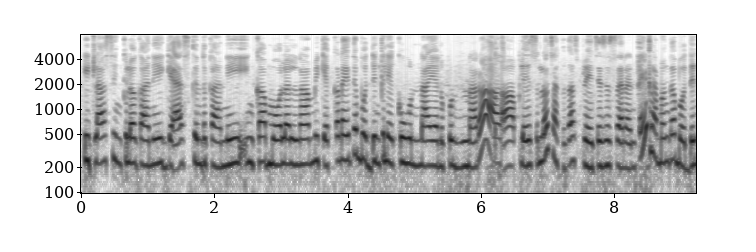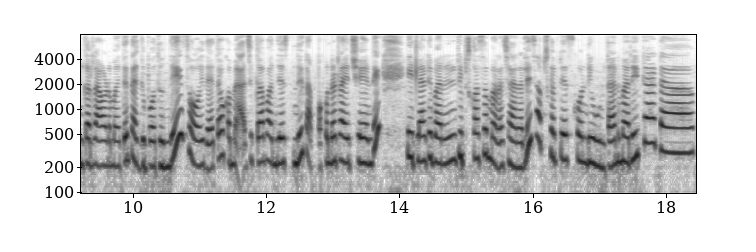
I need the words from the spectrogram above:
ఇట్లా సింక్లో కానీ గ్యాస్ కింద కానీ ఇంకా మూలలన మీకు ఎక్కడైతే బొద్దింకలు ఎక్కువ ఉన్నాయి అనుకుంటున్నారో ఆ- ఆ ప్లేస్లో చక్కగా స్ప్రే చేసేసారంటే క్రమంగా బొద్దింకలు రావడం అయితే తగ్గిపోతుంది. సో ఇదైతే ఒక మ్యాజిక్ లా పనిచేస్తుంది. తప్పకుండా ట్రై చేయండి. ఇట్లాంటి మరిన్ని టిప్స్ కోసం మన ఛానల్ని సబ్స్క్రైబ్ చేసుకోండి. ఉంటాను మరి. టాటా!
